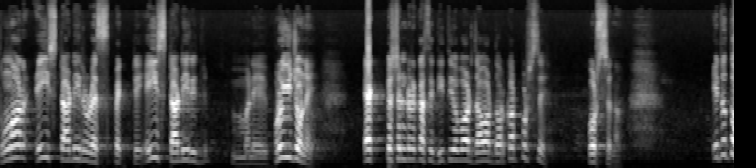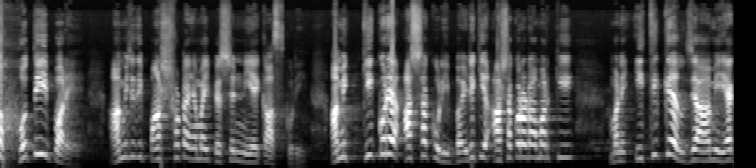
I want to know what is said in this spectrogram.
তোমার এই স্টাডির রেসপেক্টে এই স্টাডির মানে প্রয়োজনে এক পেশেন্টের কাছে দ্বিতীয়বার যাওয়ার দরকার পড়ছে? পড়ছে না। এটা তো হতেই পারে। আমি যদি পাঁচশোটা এমআই পেশেন্ট নিয়ে কাজ করি, আমি কি করে আশা করি বা এটা কি আশা করাটা আমার কি মানে ইথিক্যাল যে আমি এক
